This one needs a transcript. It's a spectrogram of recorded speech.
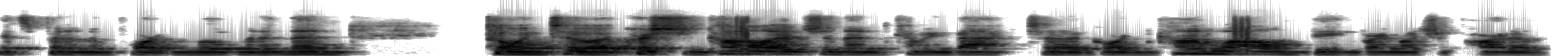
it's been an important movement. And then going to a Christian college and then coming back to Gordon Conwell and being very much a part of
